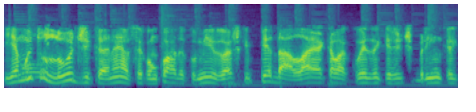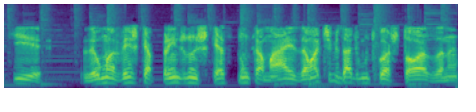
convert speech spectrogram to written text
E é muito lúdica, né? Você concorda comigo? Eu acho que pedalar é aquela coisa que a gente brinca que uma vez que aprende não esquece nunca mais. É uma atividade muito gostosa, né?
